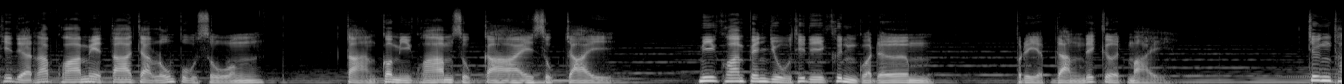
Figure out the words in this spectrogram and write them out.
ที่ได้รับความเมตตาจากหลวงปู่สวง ต่างก็มีความสุขกายสุขใจ มีความเป็นอยู่ที่ดีขึ้นกว่าเดิม เปรียบดังได้เกิดใหม่ จึงท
